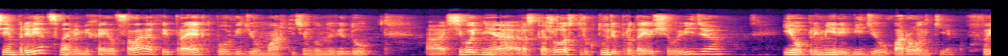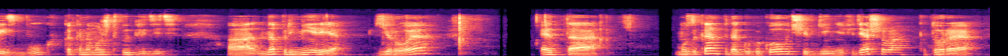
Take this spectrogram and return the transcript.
Всем привет, с вами Михаил Салаев и проект по видеомаркетингу на виду. А, сегодня расскажу о структуре продающего видео и о примере видео воронки Facebook, как она может выглядеть. А, на примере героя это музыкант, педагог и коуч Евгения Федяшева, которая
